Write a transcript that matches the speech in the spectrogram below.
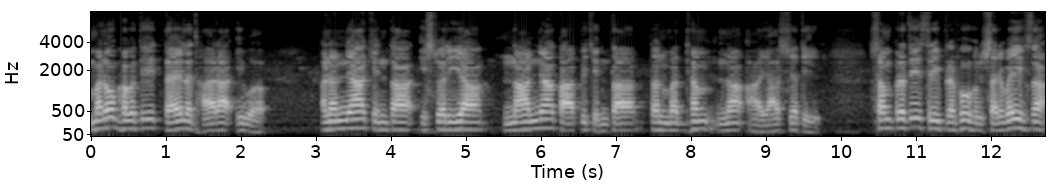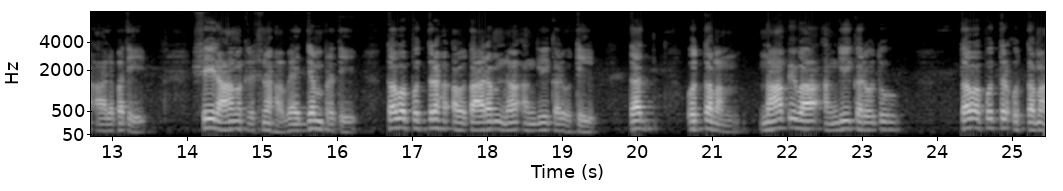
मनोभवती तैलधारा इव। अनन्या चिंता ईश्वरीया, नान्या कापि चिंता तन्मध्यम न आयास्यति। संप्रति श्री प्रभु सर्व सह आलपति। श्रीरामकृष्ण वैद्यम प्रति तव पुत्र अवतारम न अंगीकरोति तद उत्तम नापि वा अंगीकरोतु। तव पुत्र उत्तम,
